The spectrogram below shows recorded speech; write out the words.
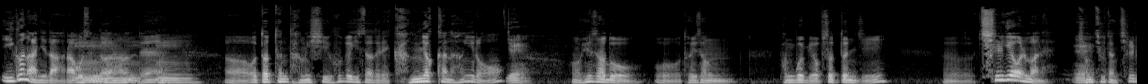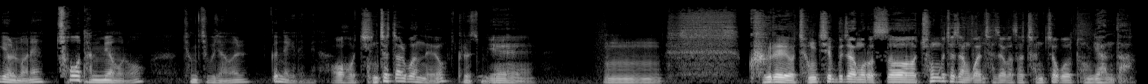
이건 아니다라고 음, 생각을 하는데 음. 어, 어떻든 당시 후배 기자들의 강력한 항의로 예. 어, 회사도 어, 더 이상 방법이 없었던지 어, 7개월 만에 예. 정치부장 7개월 만에 초단명으로 정치부장을 끝내게 됩니다. 어, 진짜 짧았네요. 그렇습니다. 예. 음, 그래요. 정치부장으로서 총무처 장관 찾아가서 전적으로 동의한다.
